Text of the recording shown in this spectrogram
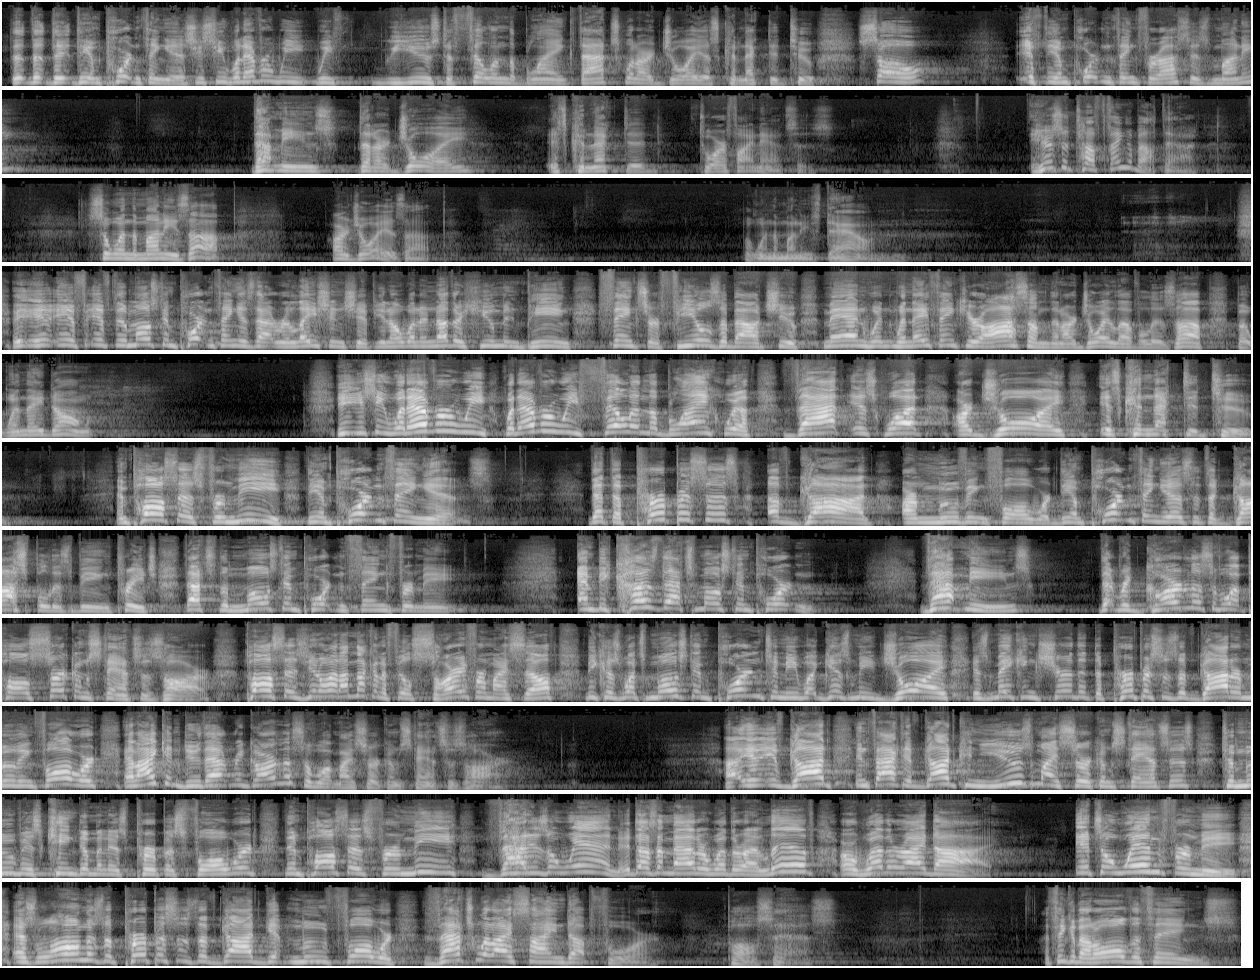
The, the, the, important thing is, you see, whatever we, we, we use to fill in the blank, that's what our joy is connected to. So, if the important thing for us is money, that means that our joy is connected to our finances. Here's a tough thing about that. So, when the money's up, our joy is up. But when the money's down, if, if the most important thing is that relationship, you know, what another human being thinks or feels about you, man, when, when they think you're awesome, then our joy level is up. But when they don't, you see, whatever we, whatever we fill in the blank with, that is what our joy is connected to. And Paul says, for me, the important thing is that the purposes of God are moving forward. The important thing is that the gospel is being preached. That's the most important thing for me. And because that's most important, that means that regardless of what Paul's circumstances are, Paul says, you know what, I'm not to feel sorry for myself because what's most important to me, what gives me joy, is making sure that the purposes of God are moving forward, and I can do that regardless of what my circumstances are. Uh, if God, in fact, if God can use my circumstances to move his kingdom and his purpose forward, then Paul says, for me, that is a win. It doesn't matter whether I live or whether I die. It's a win for me as long as the purposes of God get moved forward. That's what I signed up for, Paul says. I think about all the things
